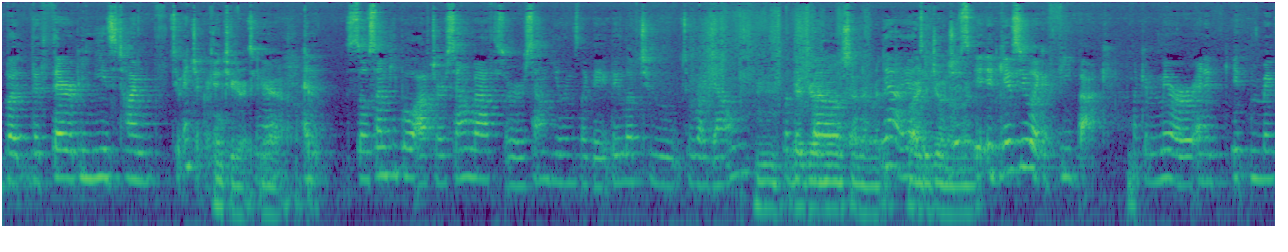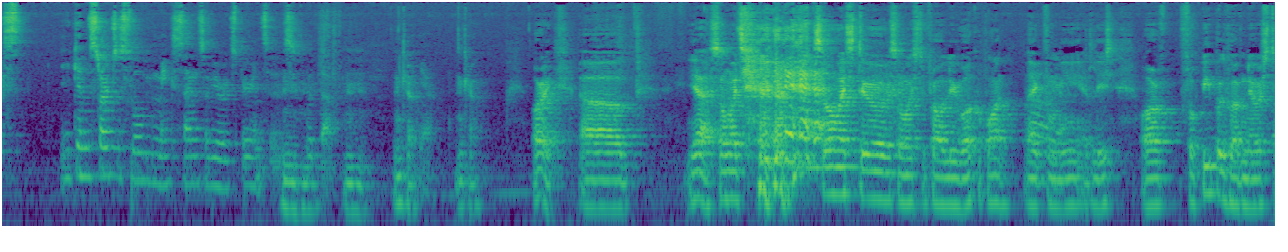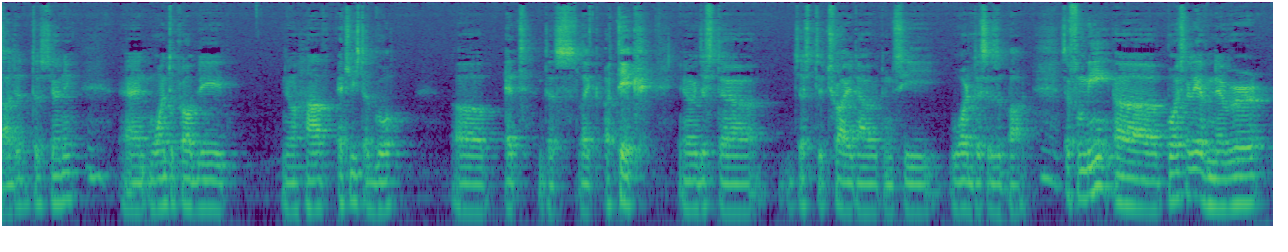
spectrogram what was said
but the therapy needs time to integrate. integrate, you know? yeah, okay. And so some people after sound baths or sound healings, like they, they love to, to write down Mm, what the they journals felt. and everything. Yeah, yeah. Write the journal. just, it, it gives you like a feedback, like a mirror, and it, it makes you can start to slowly make sense of your experiences Mhm. with that. Mhm. Okay. Yeah. Okay. All right. Uh, yeah. So much. so much to. So much to probably work upon. Like Oh, for yeah. me, at least, or for people who have never started this journey Mm-hmm. and want to probably, you know, have at least a go uh, at this, like a take. You know, just uh, just to try it out and see what this is about. So for me, uh, personally, I've never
